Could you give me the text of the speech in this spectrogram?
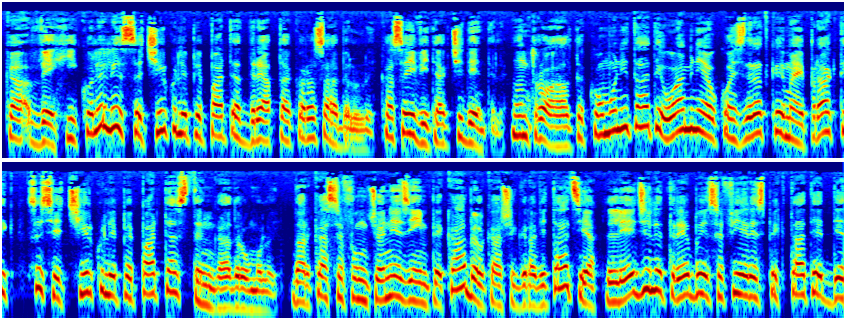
ca vehiculele să circule pe partea dreaptă a carosabilului, ca să evite accidentele. Într-o altă comunitate, oamenii au considerat că e mai practic să se circule pe partea stângă a drumului. Dar ca să funcționeze impecabil ca și gravitația, Constituția, legile trebuie să fie respectate de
